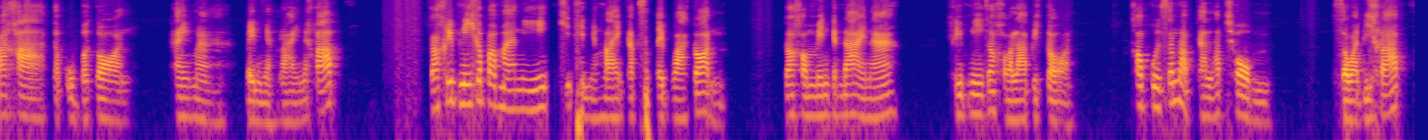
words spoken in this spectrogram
ราคากับอุปกรณ์ให้มาเป็นอย่างไรนะครับ ก็คลิปนี้ก็ประมาณนี้คิดเห็นอย่างไรกับสเต็ปวากอนก็คอมเมนต์กันได้นะ คลิปนี้ก็ขอลาไปก่อน ขอบคุณสำหรับการรับชม สวัสดีครับ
